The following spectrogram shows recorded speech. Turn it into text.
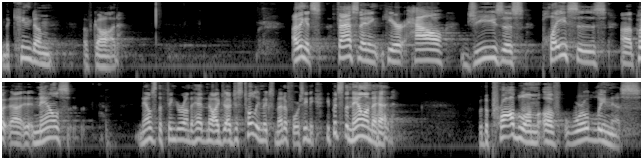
and the kingdom of God. I think it's fascinating here how Jesus places, uh, put, uh, nails, nails the finger on the head. No, I, I just totally mixed metaphors. He, he puts the nail on the head with the problem of worldliness,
